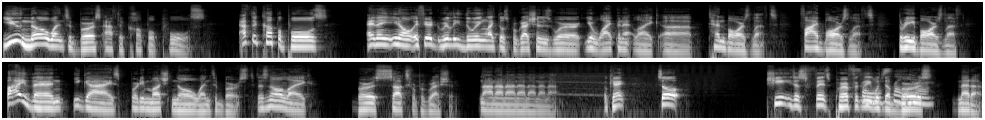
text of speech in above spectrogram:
you know when to burst after a couple pulls. After a couple pulls, and then you know if you're really doing like those progressions where you're wiping at like uh 10 bars left, 5 bars left, 3 bars left. By then, you guys pretty much know when to burst. There's no like burst sucks for progression. Nah, nah, nah, nah, nah, nah, nah. Okay? So she just fits perfectly Slayer, with the burst meta.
